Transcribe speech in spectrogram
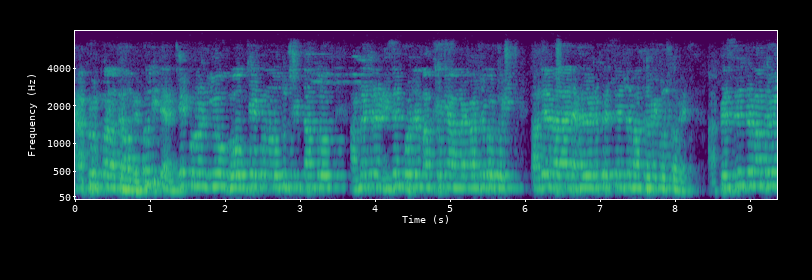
অ্যাপ্রুভ করাতে হবে। প্রতিটা, যে কোনো নিয়োগ হোক, যে কোনো নতুন সিদ্ধান্ত আমরা যেটা রিজেন্ট বোর্ডের মাধ্যমে আমরা কার্যকর করি, তাদের বেলায় দেখা যাবে প্রেসিডেন্টের মাধ্যমে করতে হবে। প্রেসিডেন্টের মাধ্যমে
